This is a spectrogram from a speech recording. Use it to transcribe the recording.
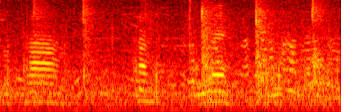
좋다. 아, 좋네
